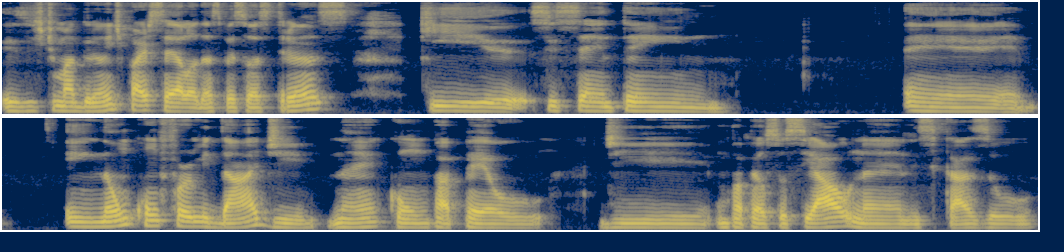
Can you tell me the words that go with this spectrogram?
existe uma grande parcela das pessoas trans que se sentem é, em não conformidade, né, com um papel de um papel social, né? Nesse caso,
